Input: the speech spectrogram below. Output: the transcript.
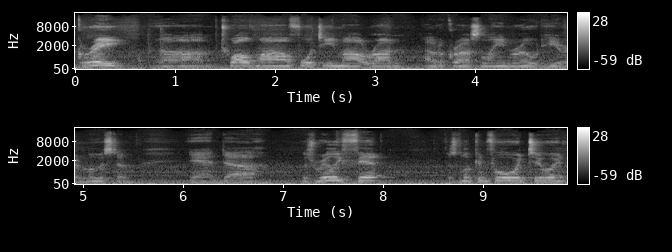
great um, 12 mile, 14 mile run out across Lane Road here in Lewiston, and uh, was really fit. Was looking forward to it.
